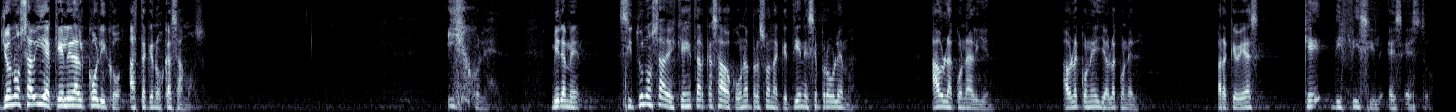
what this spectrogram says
yo no sabía que él era alcohólico hasta que nos casamos. Híjole, mírame, si tú no sabes qué es estar casado con una persona que tiene ese problema, habla con alguien, habla con ella, habla con él para que veas qué difícil es esto.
